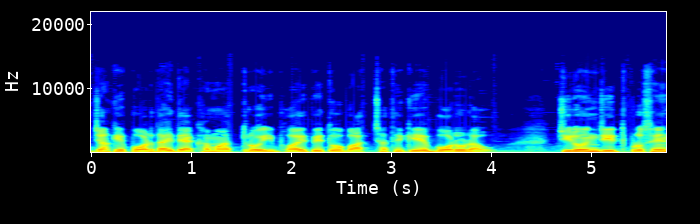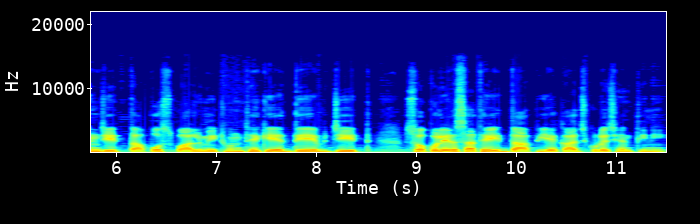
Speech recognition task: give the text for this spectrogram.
যাকে পর্দায় দেখা মাত্রই ভয় পেত বাচ্চা থেকে বড়রাও। চিরঞ্জিত, প্রসেনজিৎ, তাপস পাল, মিঠুন থেকে দেবজিৎ সকলের সাথেই দাপিয়ে কাজ করেছেন তিনি।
